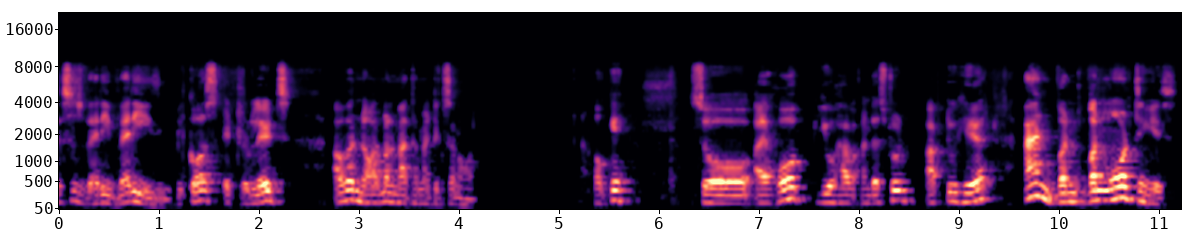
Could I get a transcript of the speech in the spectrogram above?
this is very, very easy because it relates our normal mathematics and all. Okay, so I hope you have understood up to here. And one, one more thing is,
